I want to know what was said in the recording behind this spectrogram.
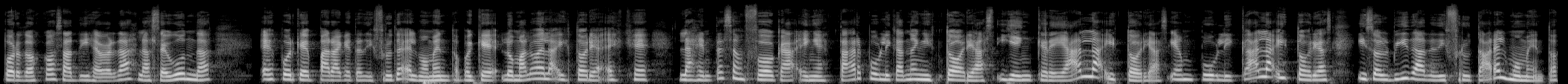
por dos cosas dije, ¿verdad? La segunda es porque para que te disfrutes el momento, porque lo malo de la historia es que la gente se enfoca en estar publicando en historias y en crear las historias y en publicar las historias y se olvida de disfrutar el momento,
